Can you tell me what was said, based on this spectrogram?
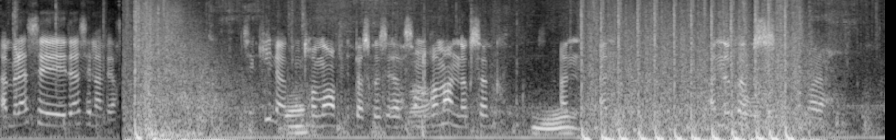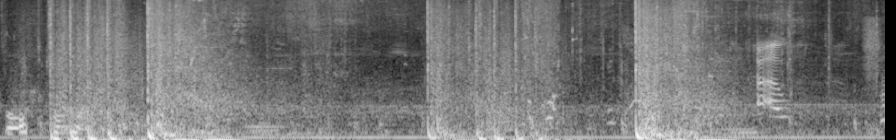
Ah bah là c'est là c'est l'inverse. C'est qui là contre moi en fait parce que ça ressemble vraiment à un Noxoc Un, un, un Nocox. Voilà. Ah ah ouh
